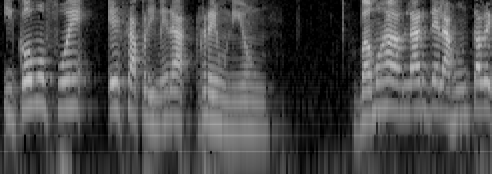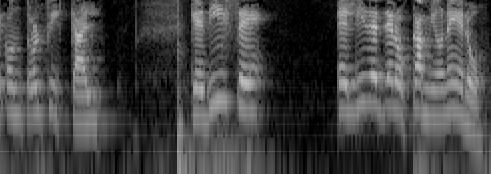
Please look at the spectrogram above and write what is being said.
y cómo fue esa primera reunión. Vamos a hablar de la Junta de Control Fiscal, que dice el líder de los camioneros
